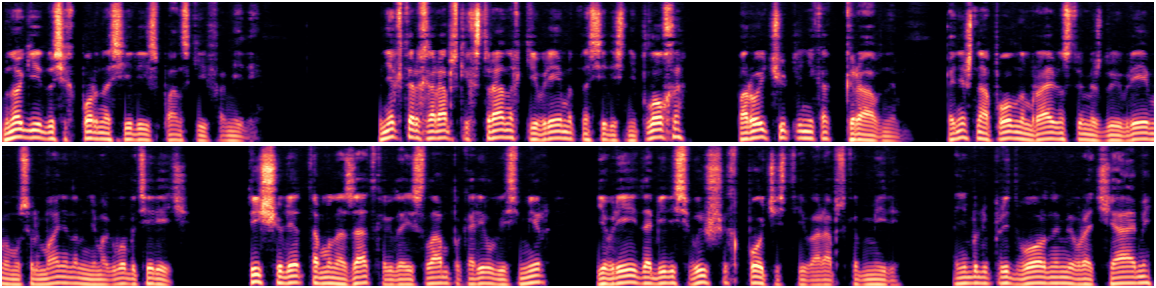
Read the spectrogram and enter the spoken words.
Многие до сих пор носили испанские фамилии. В некоторых арабских странах к евреям относились неплохо, порой чуть ли не как к равным. Конечно, о полном равенстве между евреем и мусульманином не могло быть и речи. Тысячу лет тому назад, когда ислам покорил весь мир, евреи добились высших почестей в арабском мире. Они были придворными, врачами,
